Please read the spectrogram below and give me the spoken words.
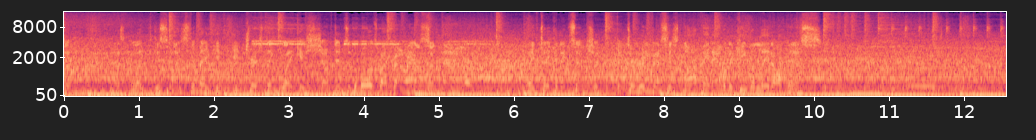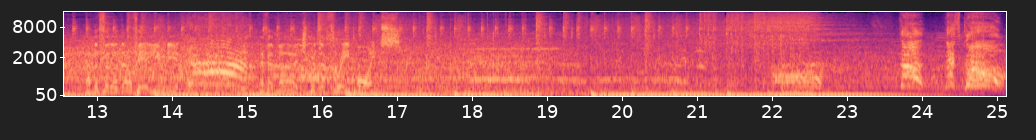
uh, as Blake decides to make it interesting. Blake is shoved into the boards by Barrios, and now they've taken exception. Victor Rivas has not been able to keep a lid on this. And the Philadelphia Union have emerged with the three points. Let's go!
